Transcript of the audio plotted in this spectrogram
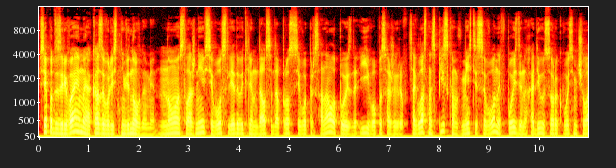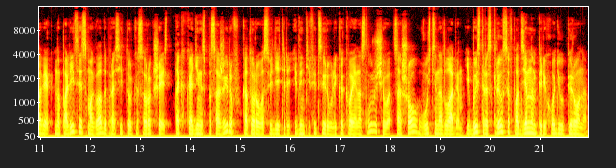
Все подозреваемые оказывались невиновными, но сложнее всего следователям дался допрос всего персонала поезда и его пассажиров. Согласно спискам, вместе с Ивоной в поезде находилось 48 человек, но полиция смогла допросить только 46, так как один из пассажиров, которого свидетели идентифицировали как военнослужащего, сошел в устье над Лабем и быстро скрылся в подземном переходе у перрона.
